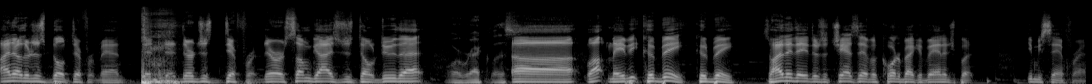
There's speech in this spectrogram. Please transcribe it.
I know they're just built different, man. They're, they're just different. There are some guys who just don't do that. Or reckless. Uh, well, maybe could be, could be. So I think they, there's a chance they have a quarterback advantage, but give me San Fran.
